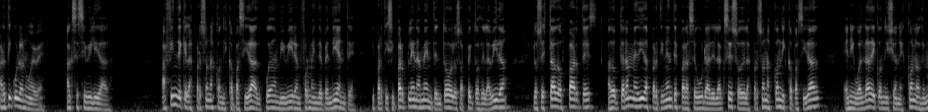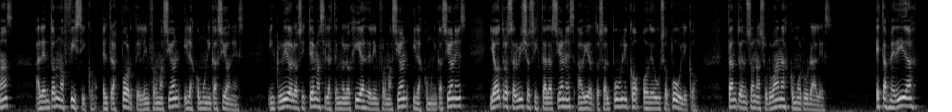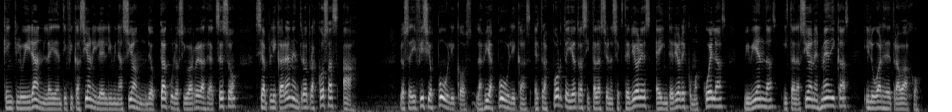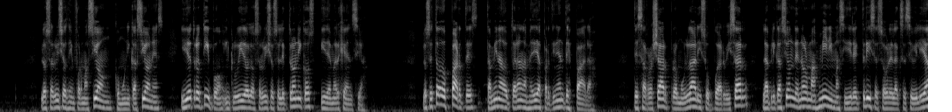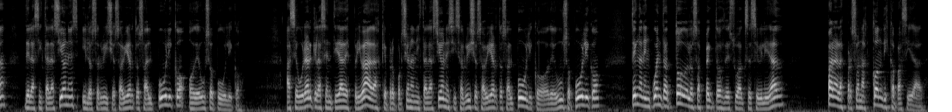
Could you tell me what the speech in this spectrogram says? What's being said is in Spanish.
Artículo 9. Accesibilidad. A fin de que las personas con discapacidad puedan vivir en forma independiente y participar plenamente en todos los aspectos de la vida, los Estados partes adoptarán medidas pertinentes para asegurar el acceso de las personas con discapacidad, en igualdad de condiciones con los demás, al entorno físico, el transporte, la información y las comunicaciones, incluidos los sistemas y las tecnologías de la información y las comunicaciones, y a otros servicios e instalaciones abiertos al público o de uso público, tanto en zonas urbanas como rurales. Estas medidas, que incluirán la identificación y la eliminación de obstáculos y barreras de acceso, se aplicarán, entre otras cosas, a los edificios públicos, las vías públicas, el transporte y otras instalaciones exteriores e interiores como escuelas, viviendas, instalaciones médicas y lugares de trabajo. Los servicios de información, comunicaciones y de otro tipo, incluidos los servicios electrónicos y de emergencia. Los Estados partes también adoptarán las medidas pertinentes para desarrollar, promulgar y supervisar la aplicación de normas mínimas y directrices sobre la accesibilidad de las instalaciones y los servicios abiertos al público o de uso público. Asegurar que las entidades privadas que proporcionan instalaciones y servicios abiertos al público o de uso público tengan en cuenta todos los aspectos de su accesibilidad para las personas con discapacidad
